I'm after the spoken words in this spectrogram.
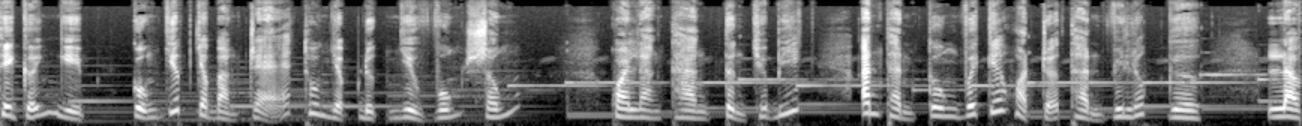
thì khởi nghiệp cũng giúp cho bạn trẻ thu nhập được nhiều vốn sống. Khoai lang thang từng cho biết anh thành công với kế hoạch trở thành vlogger là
